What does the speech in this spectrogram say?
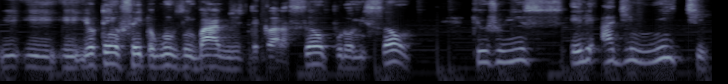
e, e, e eu tenho feito alguns embargos de declaração por omissão que o juiz ele admite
